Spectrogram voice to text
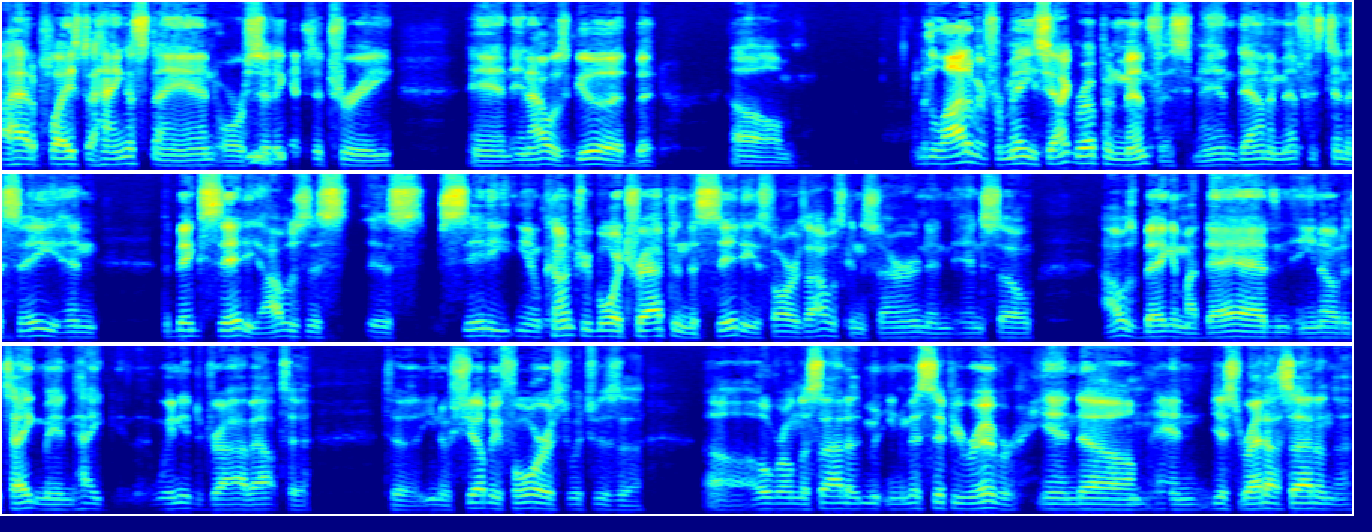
I had a place to hang a stand or sit against a tree and, and I was good. But, um, but a lot of it for me, see, I grew up in Memphis, man, down in Memphis, Tennessee, and the big city. I was this this city, you know, country boy trapped in the city as far as I was concerned, and and so I was begging my dad, you know, to take me and hey, we need to drive out to, to you know Shelby Forest, which was a uh, over on the side of the Mississippi River, and um, mm-hmm. and just right outside on the.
